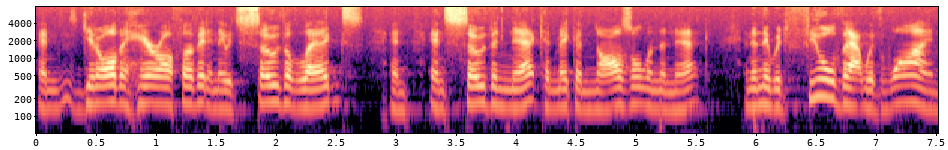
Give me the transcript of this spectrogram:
and get all the hair off of it, and they would sew the legs and and sew the neck and make a nozzle in the neck. And then they would fill that with wine,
